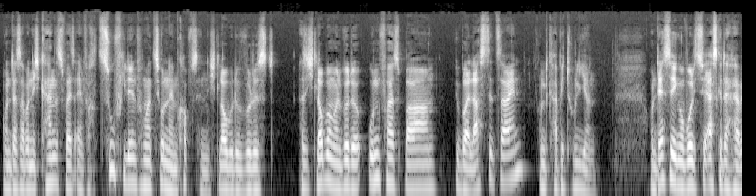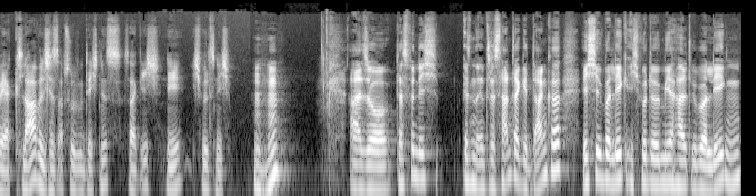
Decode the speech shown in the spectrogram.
und das aber nicht kannst, weil es einfach zu viele Informationen im Kopf sind. Ich glaube, du würdest, also ich glaube, man würde unfassbar überlastet sein und kapitulieren. Und deswegen, obwohl ich zuerst gedacht habe, ja klar will ich das absolute Gedächtnis, sage ich, nee, ich will es nicht. Mhm. Also, das finde ich ist ein interessanter Gedanke. Ich überlege, ich würde mir halt überlegen,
